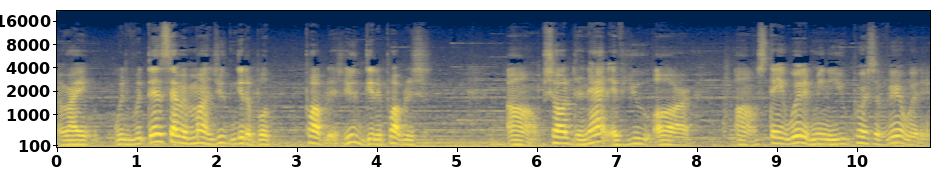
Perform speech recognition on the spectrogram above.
All right within seven months, you can get a book published. You can get it published um, shorter than that if you are um, stay with it, meaning you persevere with it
